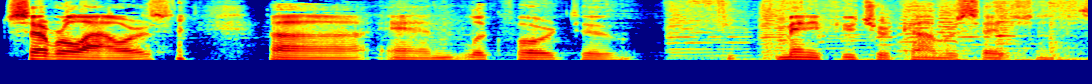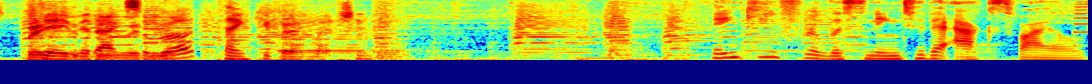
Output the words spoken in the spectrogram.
several hours uh, and look forward to f- many future conversations. Great David to be with you. Axelrod, thank you very much indeed. Thank you for listening to the Axe Files,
